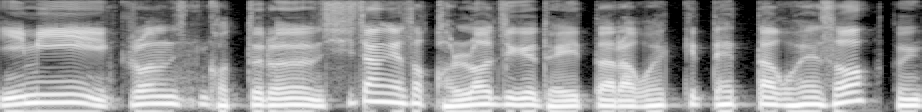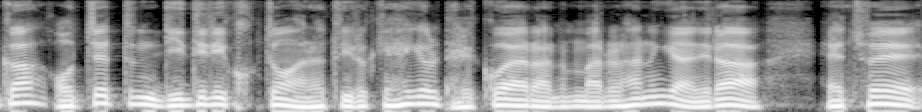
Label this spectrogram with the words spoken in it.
이미 그런 것들은 시장에서 걸러지게 돼 있다라고 했기 했다고 해서 그러니까 어쨌든 니들이 걱정 안 해도 이렇게 해결될 거야라는 말을 하는 게 아니라 애초에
